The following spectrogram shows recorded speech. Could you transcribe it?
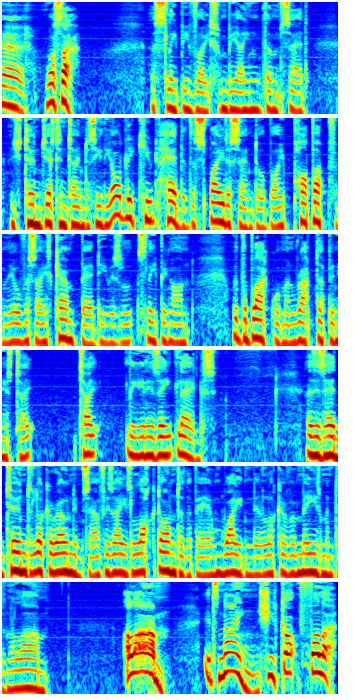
Uh, what's that? A sleepy voice from behind them said, and she turned just in time to see the oddly cute head of the spider centaur boy pop up from the oversized camp bed he was sleeping on, with the black woman wrapped up in his tight, tightly in his eight legs. As his head turned to look around himself, his eyes locked onto the pair and widened in a look of amazement and alarm. Alarm! It's nine! She's got Fuller!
